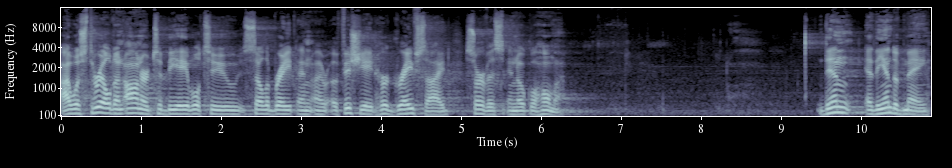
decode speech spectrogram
I was thrilled and honored to be able to celebrate and uh, officiate her graveside service in Oklahoma. Then, at the end of May,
